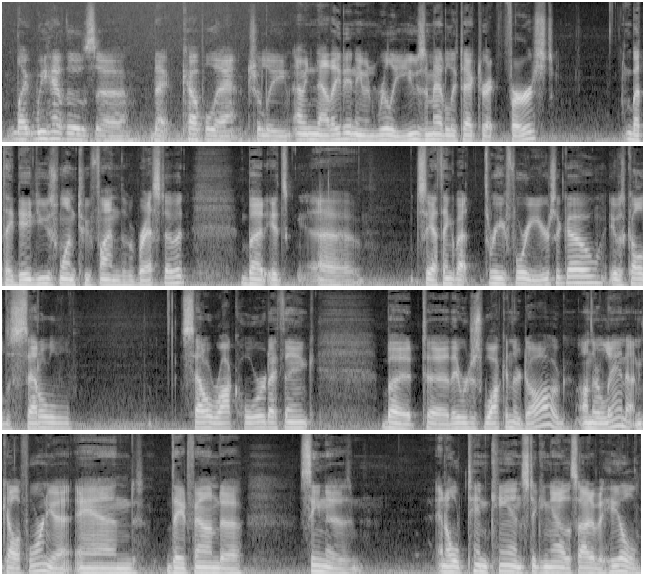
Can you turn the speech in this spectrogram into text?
like we have those uh, that couple that actually. I mean, now they didn't even really use a metal detector at first, but they did use one to find the rest of it. But it's uh, see, I think about three or four years ago, it was called the Saddle Saddle Rock Hoard, I think. But uh, they were just walking their dog on their land out in California, and they'd found a seen a an old tin can sticking out of the side of a hill,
